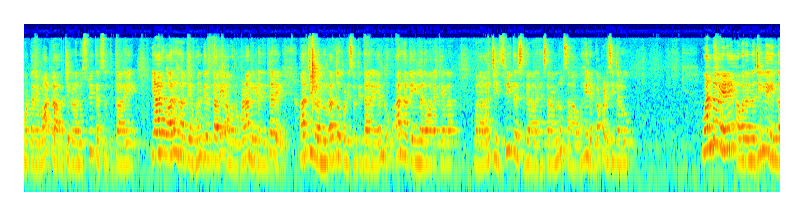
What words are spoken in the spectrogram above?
ಕೊಟ್ಟರೆ ಮಾತ್ರ ಅರ್ಜಿಗಳನ್ನು ಸ್ವೀಕರಿಸುತ್ತಿದ್ದಾರೆ. ಯಾರು ಅರ್ಹತೆ ಹೊಂದಿರುತ್ತಾರೆ ಅವರು ಹಣ ನೀಡದಿದ್ದರೆ ಅರ್ಜಿಗಳನ್ನು ರದ್ದುಪಡಿಸುತ್ತಿದ್ದಾರೆ ಎಂದು ಅರ್ಹತೆ ಇಲ್ಲದವರ ಕೆಲವರ ಅರ್ಜಿ ಸ್ವೀಕರಿಸಿದವರ ಹೆಸರನ್ನು ಸಹ ಬಹಿರಂಗಪಡಿಸಿದರು. ಒಂದು ವೇಳೆ ಅವರನ್ನು ಜಿಲ್ಲೆಯಿಂದ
